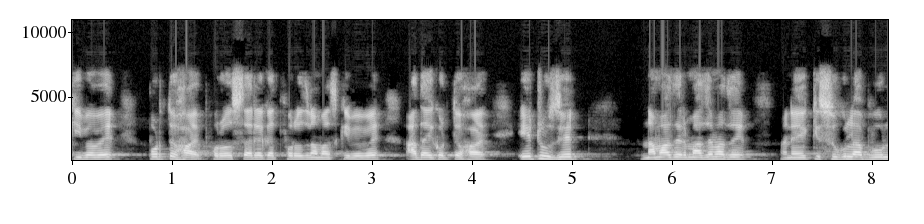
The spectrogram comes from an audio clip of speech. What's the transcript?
কীভাবে পড়তে হয়, ফরজ রেখাত ফরজ নামাজ কীভাবে আদায় করতে হয় এ টু জেড নামাজের মাঝে মাঝে মানে কিছুগুলা ভুল,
